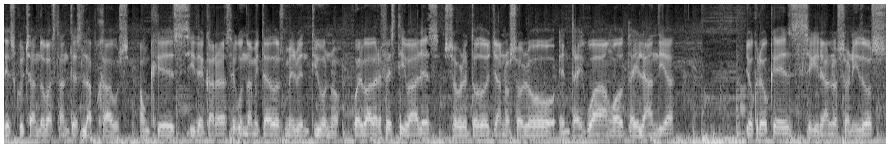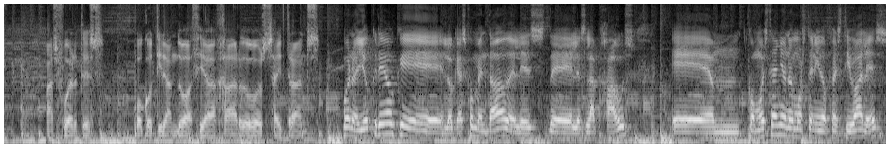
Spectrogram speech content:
escuchando bastante Slap House, aunque si de cara a la segunda mitad de 2021 vuelva a haber festivales, sobre todo ya no solo en Taiwán o Tailandia, yo creo que seguirán los sonidos más fuertes, poco tirando hacia hard o trance. Bueno, yo creo que lo que has comentado del, del Slap House Em, como este año no hemos tenido festivales,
